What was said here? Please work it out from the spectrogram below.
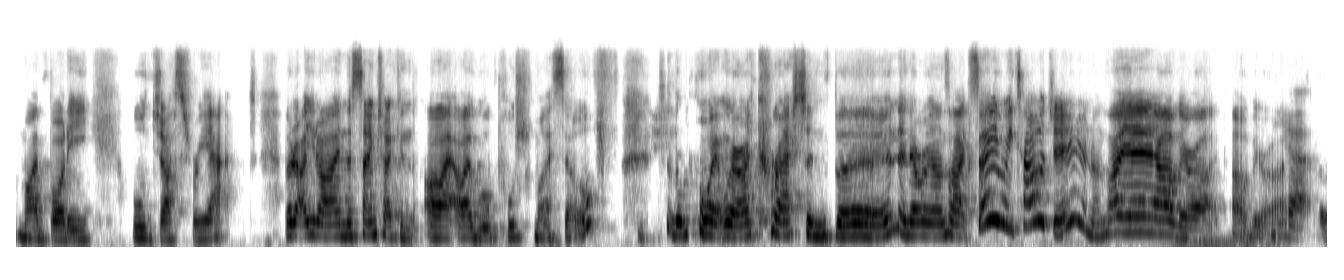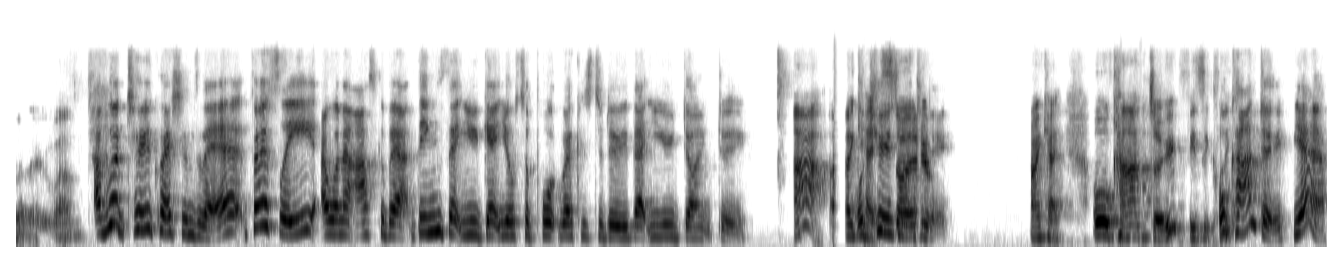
my body will just react but you know in the same token i i will push myself to the point where i crash and burn and everyone's like see we told you and i'm like yeah i'll be right i'll be right Yeah. so, um, I've got two questions there. Firstly, I want to ask about things that you get your support workers to do that you don't do ah or okay choose so not to do okay or can't do physically or can't do. Yeah.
